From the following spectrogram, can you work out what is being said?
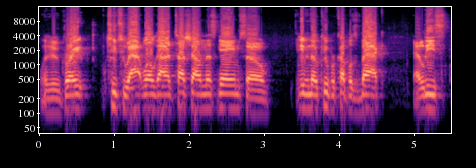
which was great. Tutu Atwell got a touchdown in this game. So even though Cooper Kupp was back, at least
